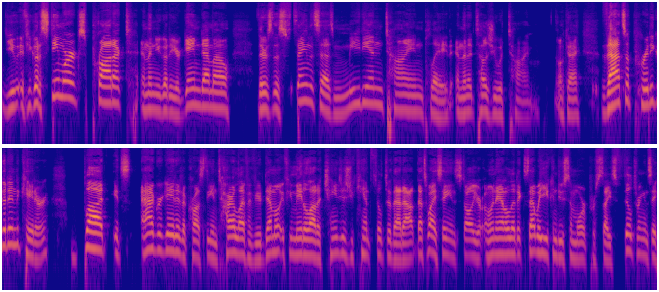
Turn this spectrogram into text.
you if you go to Steamworks product and then you go to your game demo, there's this thing that says median time played, and then it tells you a time. Okay. That's a pretty good indicator, but it's aggregated across the entire life of your demo. If you made a lot of changes, you can't filter that out. That's why I say install your own analytics. That way you can do some more precise filtering and say,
